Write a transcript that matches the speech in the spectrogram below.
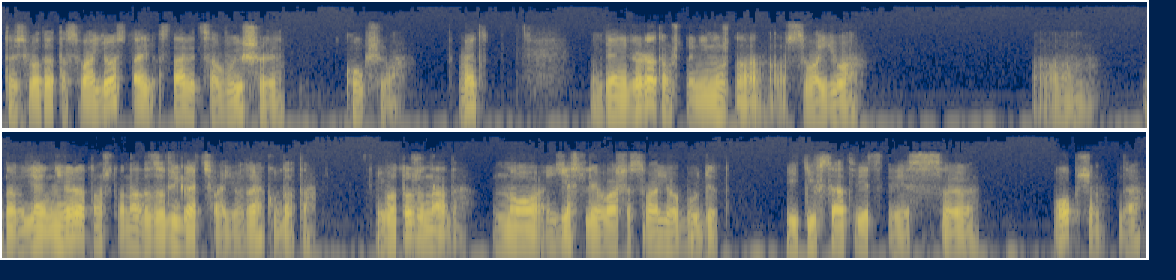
То есть вот это свое ставится выше общего. Понимаете? Я не говорю о том, что не нужно свое. А, ну, я не говорю о том, что надо задвигать свое, да, куда-то. Его тоже надо. Но если ваше свое будет идти в соответствии с общем, да,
